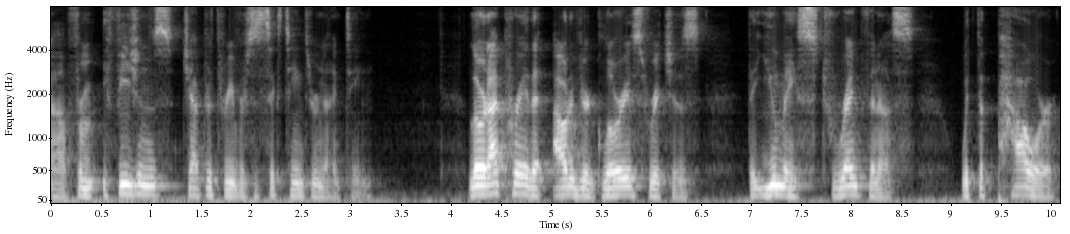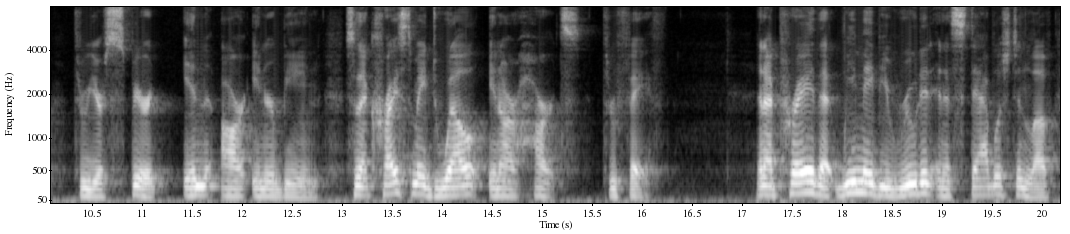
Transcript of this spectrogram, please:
uh, from Ephesians chapter 3, verses 16 through 19. Lord, I pray that out of your glorious riches, that you may strengthen us with the power through your Spirit in our inner being, so that Christ may dwell in our hearts through faith. And I pray that we may be rooted and established in love,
